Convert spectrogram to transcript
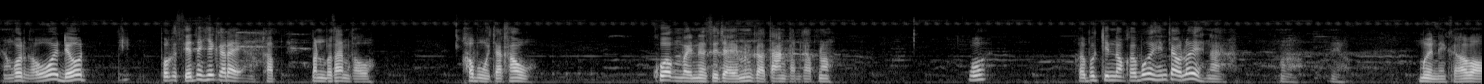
บางคนก็โอ้ยเดี๋ยวปลดเกษียณจังเฮ็ดก็ได้ครับมันบ่ทันเขา เขาบ่จักเขา ควบไว้เนื้อเสียใจมันก็ต่างกันครับเนาะโอ้ยข่อยบ่กินดอกข่อยบ่เห็นเจ้าเลยนะอ่านี่ครับมื้อนี้ก็เว้า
